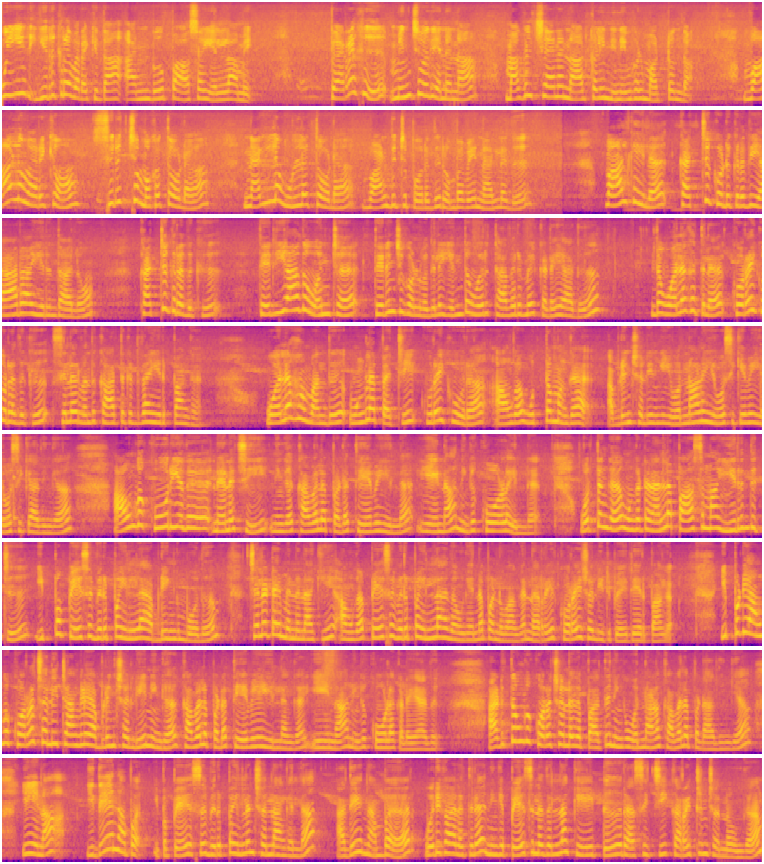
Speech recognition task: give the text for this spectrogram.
உயிர் இருக்கிற வரைக்கும் தான் அன்பு பாசம் எல்லாமே. பிறகு மிஞ்சுவது என்னென்னா மகிழ்ச்சியான நாட்களின் நினைவுகள் மட்டும்தான். வாழும் வரைக்கும் சிரித்த முகத்தோட நல்ல உள்ளத்தோட வாழ்ந்துட்டு போகிறது ரொம்பவே நல்லது. வாழ்க்கையில் கற்றுக் கொடுக்கறது யாராக இருந்தாலும் கற்றுக்கிறதுக்கு தெரியாத ஒன்றை தெரிஞ்சு கொள்வதில் எந்த ஒரு தவறுமே கிடையாது. இந்த உலகத்தில் குறை கூறதுக்கு சிலர் வந்து காத்துக்கிட்டு தான் இருப்பாங்க. உலகம் வந்து உங்களை பற்றி குறை கூற அவங்க உத்தமங்க அப்படின்னு சொல்லி நீங்கள் ஒரு நாளும் யோசிக்கவே யோசிக்காதீங்க. அவங்க கூறியதை நினச்சி நீங்கள் கவலைப்பட தேவையில்லை. ஏன்னா நீங்கள் கோலை இல்லை. ஒருத்தங்க உங்கள்கிட்ட நல்ல பாசமாக இருந்துட்டு இப்போ பேச விருப்பம் இல்லை அப்படிங்கும்போது சில டைம் என்னன்னாக்கி அவங்க பேச விருப்பம் இல்லாதவங்க என்ன பண்ணுவாங்க? நிறைய குறை சொல்லிட்டு போயிட்டே இருப்பாங்க. இப்படி அவங்க குறை சொல்லிட்டாங்களே அப்படின்னு சொல்லி நீங்கள் கவலைப்பட தேவையே இல்லைங்க. ஏன்னா நீங்கள் கோலை கிடையாது. அடுத்தவங்க குறை சொல்லதை பார்த்து நீங்கள் ஒரு நாளும் கவலைப்படாதீங்க. ஏன்னா இதே நபர் இப்போ பேச விருப்பம் இல்லைன்னு சொன்னாங்கல்ல அதே நம்பர் ஒரு காலத்தில் நீங்கள் பேசினதெல்லாம் கேட்டு ரசித்து கரெக்டுன்னு சொன்னவங்க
